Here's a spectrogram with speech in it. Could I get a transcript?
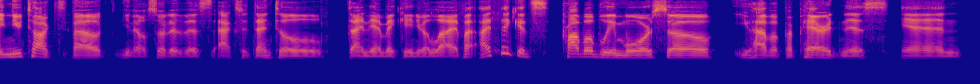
and you talked about, you know, sort of this accidental dynamic in your life. I, I think it's probably more so you have a preparedness and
